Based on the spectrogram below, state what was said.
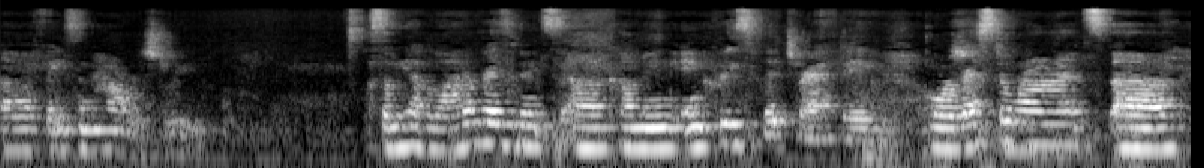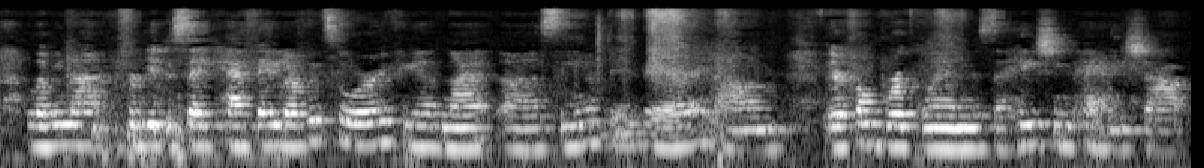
uh, facing Howard Street. So we have a lot of residents, uh, coming, increased foot traffic, more restaurants, uh, let me not forget to say Cafe L'Ouverture, if you have not, uh, seen or been there. Um, they're from Brooklyn, it's a Haitian patty shop,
